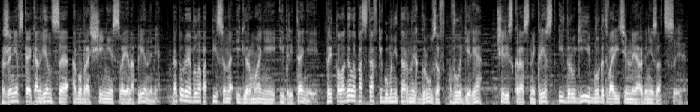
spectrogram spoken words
Женевская конвенция об обращении с военнопленными, которая была подписана и Германией, и Британией, предполагала поставки гуманитарных грузов в лагеря через Красный Крест и другие благотворительные организации –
